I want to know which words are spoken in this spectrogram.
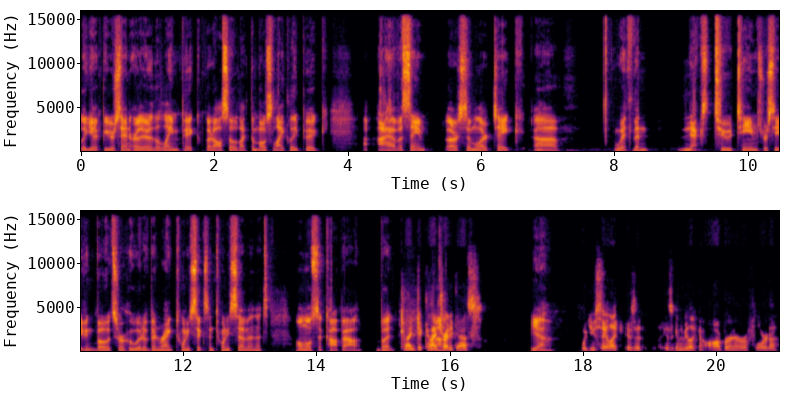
like you were saying earlier, the lame pick, but also like the most likely pick. I have a same or similar take uh, with the next two teams receiving votes or who would have been ranked 26 and 27. That's almost a cop out but can I get? Can I try uh, to guess? Yeah. Would you say like is it is it going to be like an Auburn or a Florida?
